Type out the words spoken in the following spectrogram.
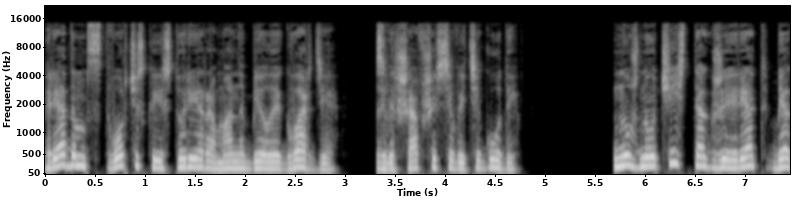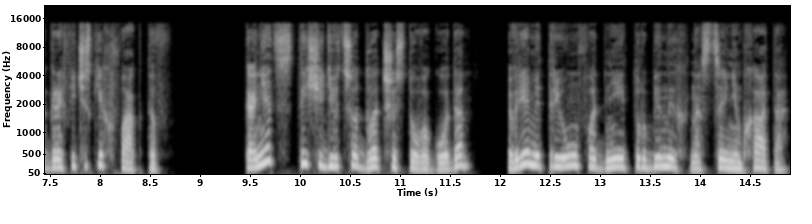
рядом с творческой историей романа «Белая гвардия», завершавшейся в эти годы. Нужно учесть также ряд биографических фактов. Конец 1926 года, время триумфа Дней Турбиных на сцене МХАТа,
